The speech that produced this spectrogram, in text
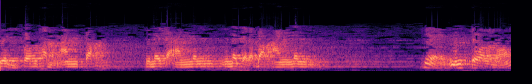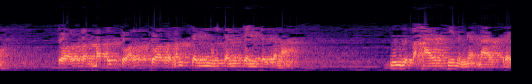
វាមិនព្រមថាមិនអញសោះវានៅតែអញនឹងវានៅតែរបស់អញនឹង នេះមិនតល់ហ្មងតល់ដល់បាត់ទៅតល់តល់តែនឹងចេញនឹងចេញចេញទៅកណានឹងវាប្រហែលគ្នានឹងអ្នកដើរព្រៃ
